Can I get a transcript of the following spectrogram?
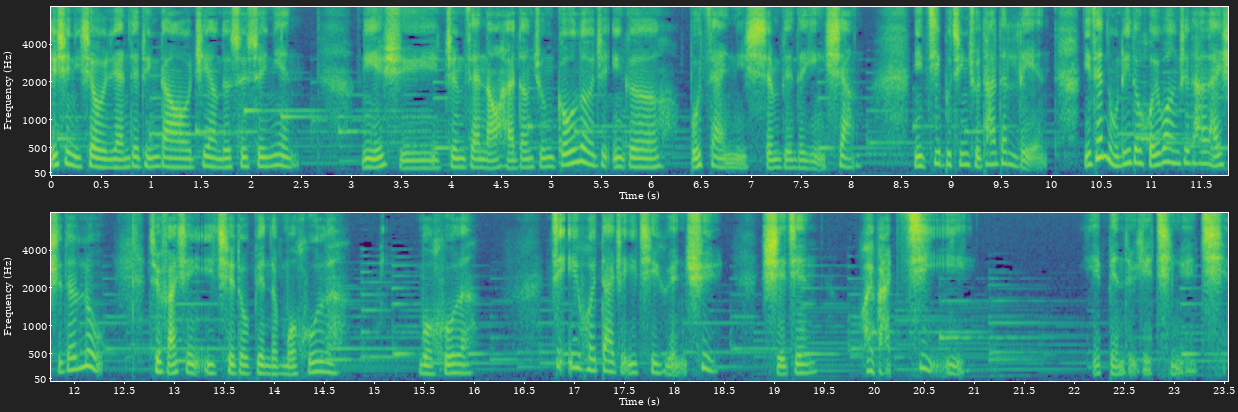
也许你是偶然的听到这样的碎碎念，你也许正在脑海当中勾勒着一个不在你身边的影像，你记不清楚他的脸，你在努力的回望着他来时的路，却发现一切都变得模糊了，模糊了，记忆会带着一切远去，时间会把记忆。也变得越轻越浅。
